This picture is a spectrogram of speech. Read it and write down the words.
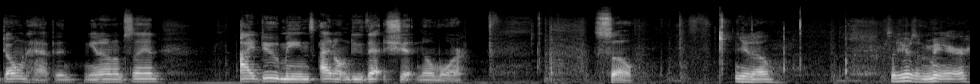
don't happen. You know what I'm saying? I do means I don't do that shit no more. So, you know. So here's a mirror.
